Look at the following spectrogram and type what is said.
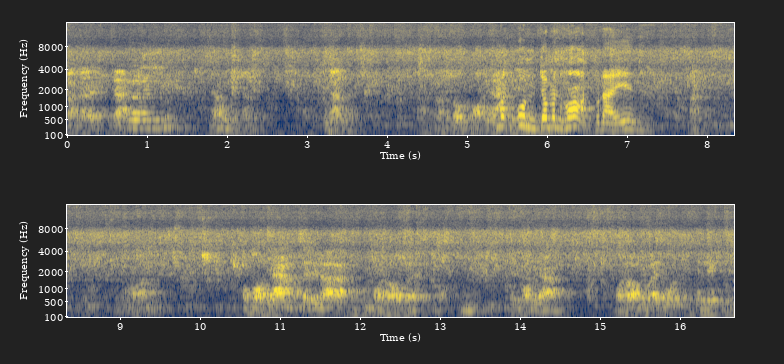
ยังไงยังเลยยังยังยังมันต้มหมอยามันอุ่นจนมันฮ้อนบ่ได้หมอเอาหมอยางมาใส่เวลามันคือหมอทองเลยเป็นหมอยาง หมอทองมีไว้โทษเป็นเล็กเลย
